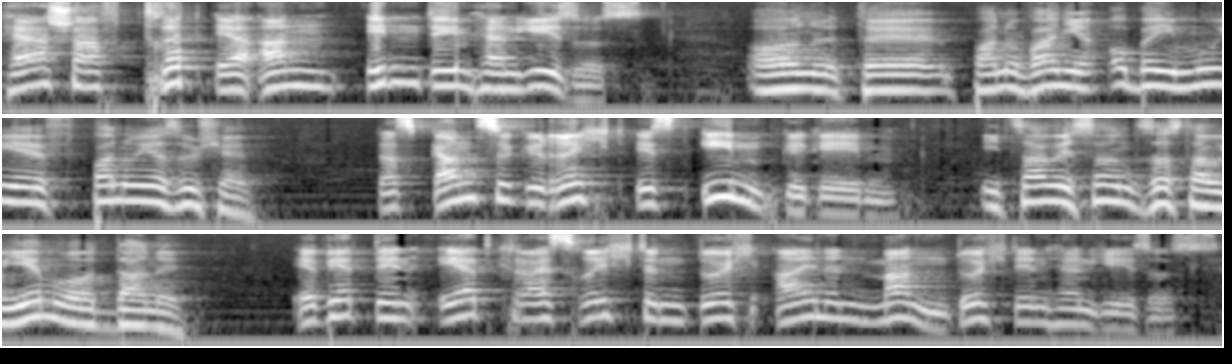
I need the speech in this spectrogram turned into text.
Herrschaft tritt er an in dem Herrn Jesus. On te panowanie obejmuje w Panu Jezusie. Das ganze Gericht ist ihm gegeben. I cały sąd został Jemu oddany. Er wird den Erdkreis richten durch einen Mann, durch den Herrn Jesus.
